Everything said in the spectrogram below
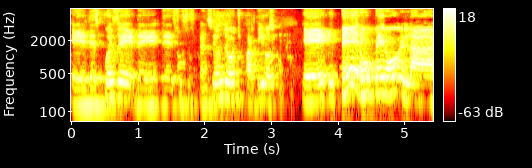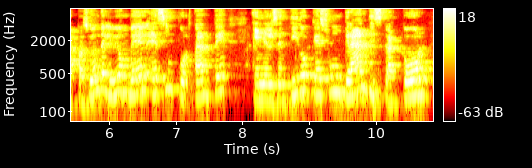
después de, su suspensión de ocho partidos. Eh, pero, pero la actuación de Livion Bell es importante en el sentido que es un gran distractor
